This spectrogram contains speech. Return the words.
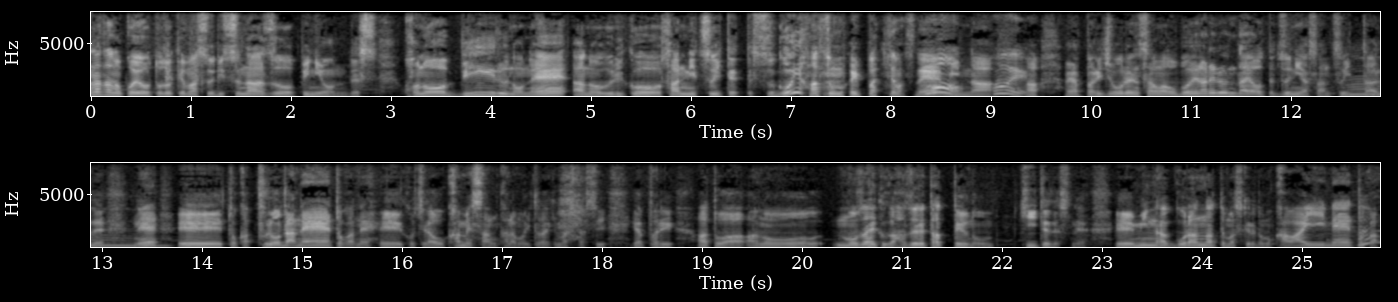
なたの声を届けますリスナーズオピニオンです。このビールのね、あの、売り子さんについてってすごい反応がいっぱい来てますね、みんな。はい、あ、やっぱり常連さんは覚えられるんだよってズニアさんツイッターでね、えー、とかプロだねとかね、えー、こちらおかめさんからもいただきましたし、やっぱり、あとは、あの、モザイクが外れたっていうのを聞いてですね、えー、みんなご覧になってますけれども、可愛いねとか、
